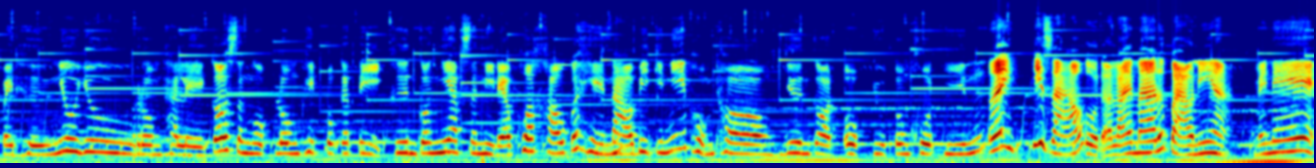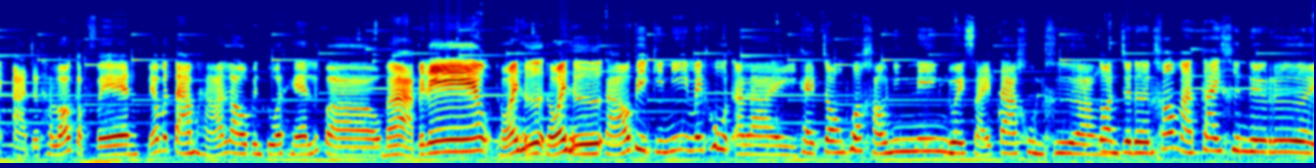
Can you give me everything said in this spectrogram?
ไปถึงอยู่ๆลมทะเลก็สงบลงผิดปกติคืนก็เงียบสนิทแล้วพวกเขาก็เห็นสาวบิกินี่ผมทอง ยืนกอดอกอยู่ตรงโขดหิน เอ้ย พี่สาวโอดอะไรมาหรือเปล่าเนี่ย ไม่แน่อา จจะทะเลาะกับแฟน แล้วมาตามหาเราเป็นตัวแทนหรือเปล่า บ้าไปแล้วถอยเถอะถอยเถอะสาวบิกินี่ไม่พูดอะไรแค่จ้องพวกเขานิ่งๆ ด้วยสายตาขุนเคือง ก่อนจะเดินเข้ามาใกล้ขึ้นเรื่อย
